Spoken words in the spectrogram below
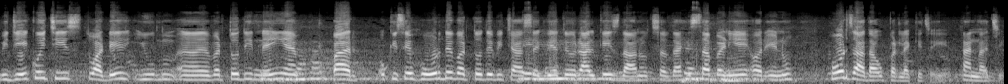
ਵੀ ਜੇ ਕੋਈ ਚੀਜ਼ ਤੁਹਾਡੇ ਯੂ- ਵਰਤੋਂ ਦੀ ਨਹੀਂ ਹੈ, ਪਰ ਉਹ ਕਿਸੇ ਹੋਰ ਦੇ ਵਰਤੋਂ ਦੇ ਵਿੱਚ ਆ ਸਕਦੀ ਹੈ ਤੇ ਉਹ ਰਲ ਕੇ ਇਸ ਦਾਨ ਉਤਸਵ ਦਾ ਹਿੱਸਾ ਬਣੀਏ ਔਰ ਇਹਨੂੰ ਹੋਰ ਜ਼ਿਆਦਾ ਉੱਪਰ ਲੈ ਕੇ ਜਾਈਏ। ਧੰਨਵਾਦ ਜੀ।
